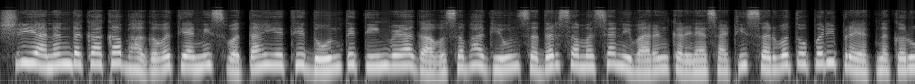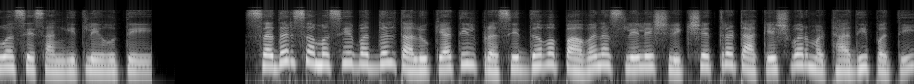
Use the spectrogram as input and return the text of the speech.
श्री आनंदकाका भागवत यांनी स्वतः येथे दोन ते तीन वेळा गावसभा घेऊन सदर समस्या निवारण करण्यासाठी सर्वतोपरी प्रयत्न करू असे सांगितले होते. सदर समस्येबद्दल तालुक्यातील प्रसिद्ध व पावन असलेले श्रीक्षेत्र टाकेश्वर मठाधिपती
